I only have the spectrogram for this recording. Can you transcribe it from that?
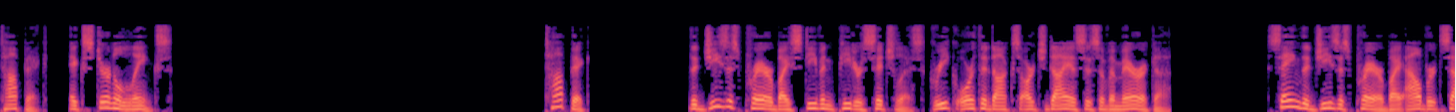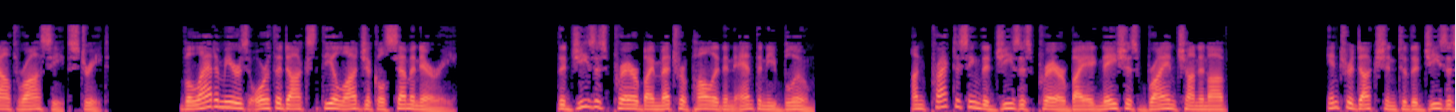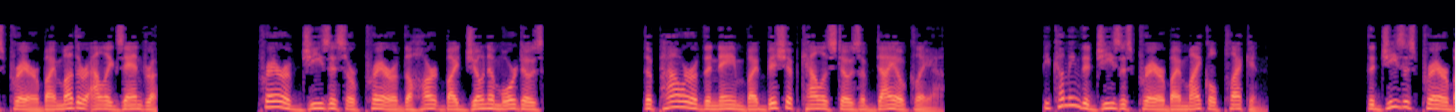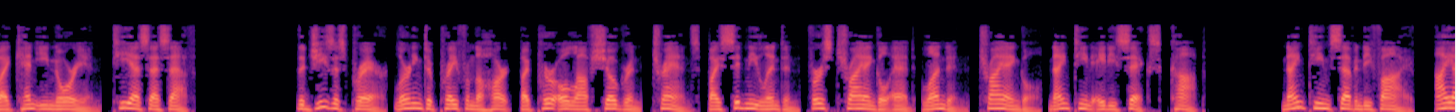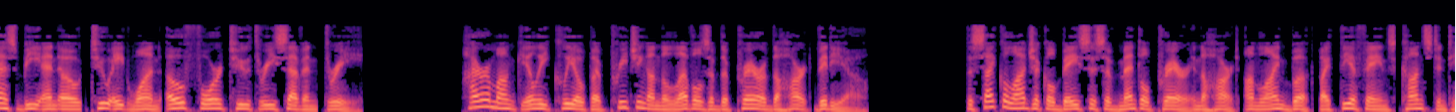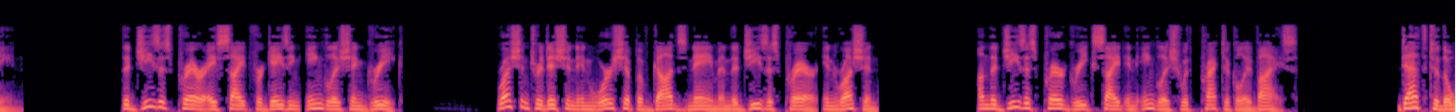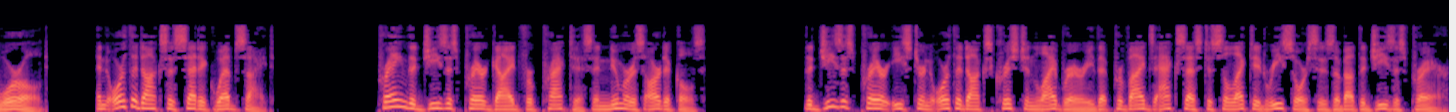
Topic. External links Topic. The Jesus Prayer by Stephen Peter Tsichlis Greek Orthodox Archdiocese of America Saying the Jesus Prayer by Albert South Rossi Street Vladimir's Orthodox Theological Seminary The Jesus Prayer by Metropolitan Anthony Bloom. On Practicing the Jesus Prayer by Ignatius Bryanchaninov Introduction to the Jesus Prayer by Mother Alexandra. Prayer of Jesus or Prayer of the Heart by Jonah Mortos The Power of the Name by Bishop Kallistos of Dioclea. Becoming the Jesus Prayer by Michael Plekon The Jesus Prayer by Ken E. Norian, TSSF the Jesus Prayer, Learning to Pray from the Heart, by Per Olaf Sjögren, trans. by Sidney Linton, First Triangle ed., London, Triangle, 1986, cop. 1975. ISBN 0-281-04237-3 Hieromonk Ilie Cleopa preaching on the levels of the prayer of the heart video. The Psychological Basis of Mental Prayer in the Heart online book by Theophanes Constantine. The Jesus Prayer A Site for Gazing English and Greek Russian tradition in worship of God's name and the Jesus Prayer in Russian On the Jesus Prayer Greek site in English with practical advice. Death to the World, an Orthodox ascetic website. Praying the Jesus Prayer Guide for Practice and numerous articles The Jesus Prayer Eastern Orthodox Christian Library that provides access to selected resources about the Jesus Prayer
